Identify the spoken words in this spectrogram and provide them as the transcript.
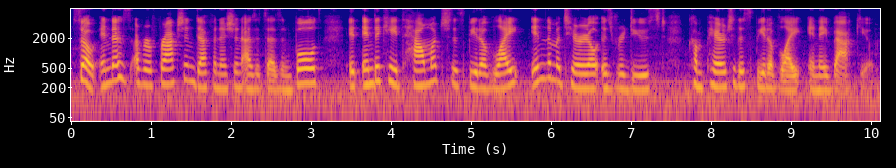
So, index of refraction definition, as it says in bold, it indicates how much the speed of light in the material is reduced compared to the speed of light in a vacuum.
